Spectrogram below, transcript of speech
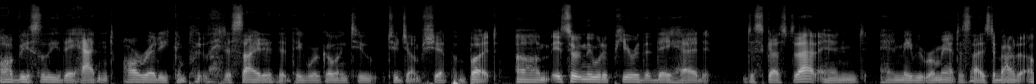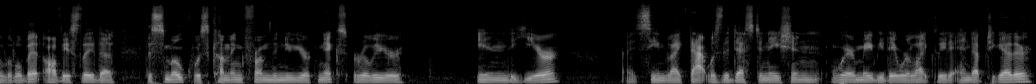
obviously they hadn't already completely decided that they were going to to jump ship, but um, it certainly would appear that they had discussed that and and maybe romanticized about it a little bit. Obviously, the the smoke was coming from the New York Knicks earlier in the year. It seemed like that was the destination where maybe they were likely to end up together.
